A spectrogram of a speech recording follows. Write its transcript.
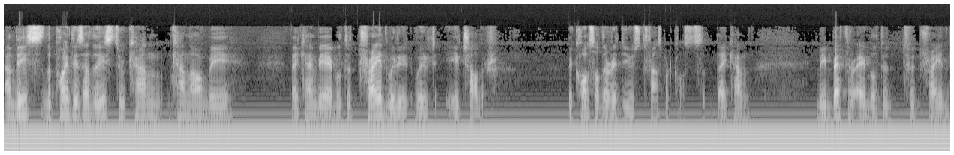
And these, the point is that these two can, can now be, they can be able to trade with, with each other because of the reduced transport costs. They can be better able to, to trade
